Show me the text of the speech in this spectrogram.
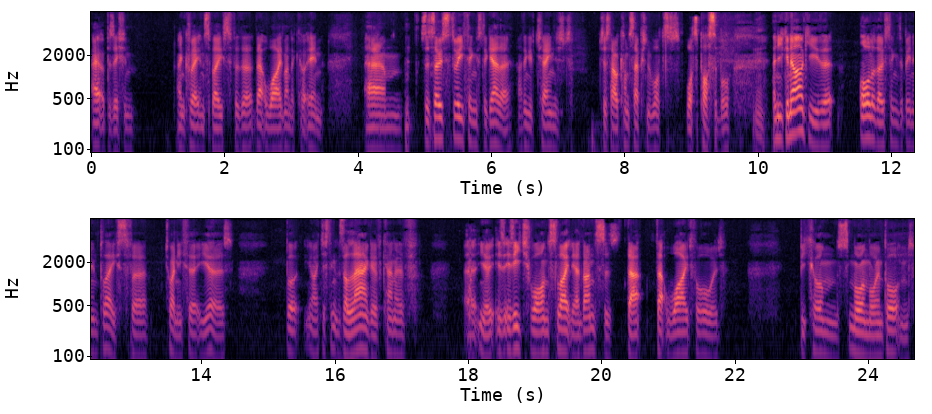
out of position and creating space for the, that wide man to cut in. Um, so it's those three things together, I think, have changed just our conception of what's what's possible. Yeah. And you can argue that all of those things have been in place for 20, 30 years, but you know, I just think there's a lag of kind of, uh, you know, is, is each one slightly advances that that wide forward becomes more and more important.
